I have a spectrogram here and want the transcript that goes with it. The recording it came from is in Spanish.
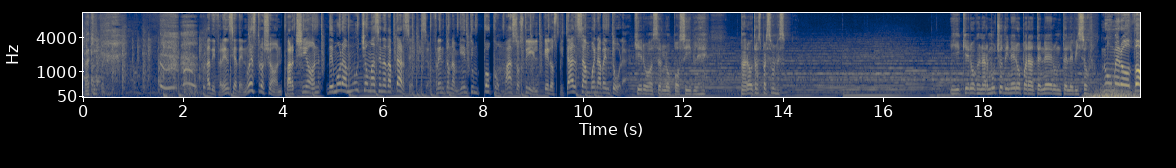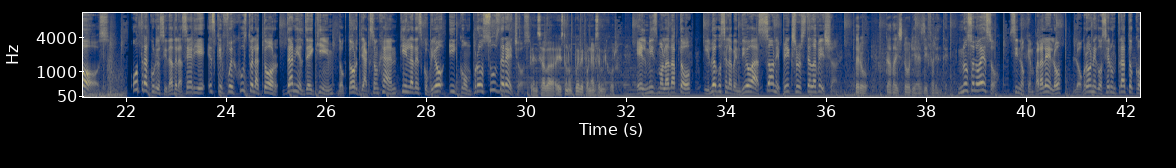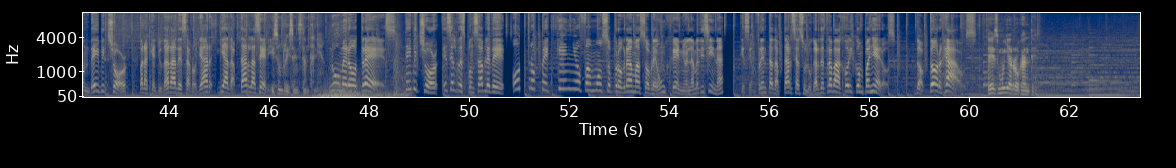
Aquí. A diferencia de nuestro Sean, Park Shion demora mucho más en adaptarse y se enfrenta a un ambiente un poco más hostil que el Hospital San Buenaventura. Quiero hacer lo posible para otras personas. Y quiero ganar mucho dinero para tener un televisor. Número 2. Otra curiosidad de la serie es que fue justo el actor Daniel Day Kim, Dr. Jackson Han, quien la descubrió y compró sus derechos. Pensaba, esto no puede ponerse mejor. Él mismo la adaptó y luego se la vendió a Sony Pictures Television. Pero cada historia es diferente. No solo eso, sino que en paralelo logró negociar un trato con David Shore para que ayudara a desarrollar y adaptar la serie. Y sonrisa instantánea. Número 3. David Shore es el responsable de otro pequeño famoso programa sobre un genio en la medicina que se enfrenta a adaptarse a su lugar de trabajo y compañeros. Doctor House. Es muy arrogante.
